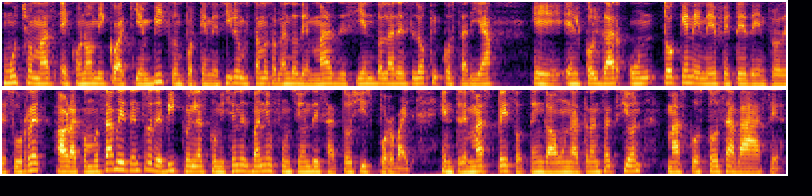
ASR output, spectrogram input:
mucho más económico aquí en Bitcoin, porque en Ethereum estamos hablando de más de 100 dólares lo que costaría eh, el colgar un token NFT dentro de su red. Ahora, como sabes, dentro de Bitcoin las comisiones van en función de satoshis por byte. Entre más peso tenga una transacción, más costosa va a ser.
